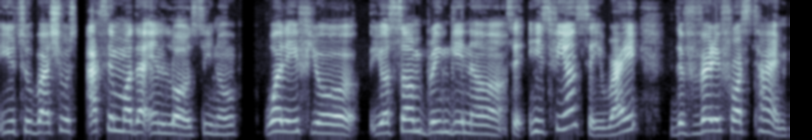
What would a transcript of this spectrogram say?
YouTuber, she was asking mother-in-laws, you know, what if your your son bringing uh his fiance right? The very first time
